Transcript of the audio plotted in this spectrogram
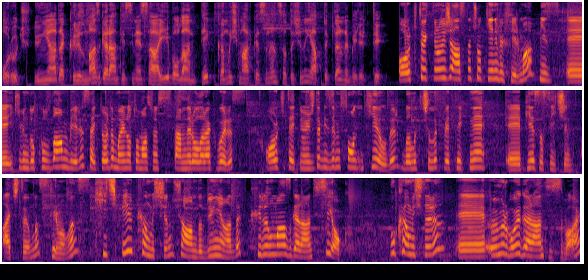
Oruç, dünyada kırılmaz garantisine sahip olan tek kamış markasının satışını yaptıklarını belirtti. Orki Teknoloji aslında çok yeni bir firma. Biz e, 2009'dan beri sektörde marin otomasyon sistemleri olarak varız. Orki Teknoloji de bizim son iki yıldır balıkçılık ve tekne e, piyasası için açtığımız firmamız. Hiçbir kamışın şu anda dünyada kırılmaz garantisi yok. Bu kamışların e, ömür boyu garantisi var.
